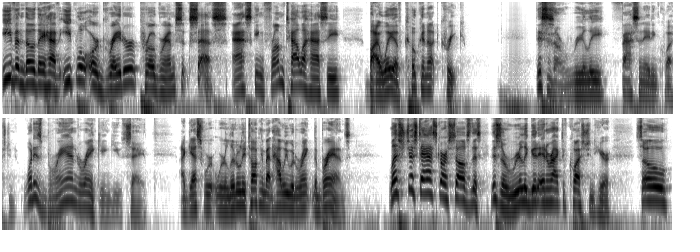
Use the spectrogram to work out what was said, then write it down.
even though they have equal or greater program success. Asking from Tallahassee by way of Coconut Creek. This is a really fascinating question. What is brand ranking, you say? I guess we're, we're literally talking about how we would rank the brands. Let's just ask ourselves this. This is a really good interactive question here. So,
